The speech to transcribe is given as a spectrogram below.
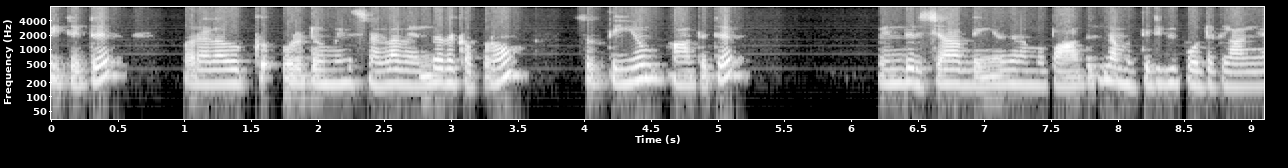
விட்டுட்டு ஓரளவுக்கு ஒரு டூ மினிட்ஸ் நல்லா வெந்ததுக்கப்புறம் சுற்றியும் பார்த்துட்டு வெந்துருச்சா அப்படிங்கிறத நம்ம பார்த்துட்டு நம்ம திருப்பி போட்டுக்கலாங்க.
